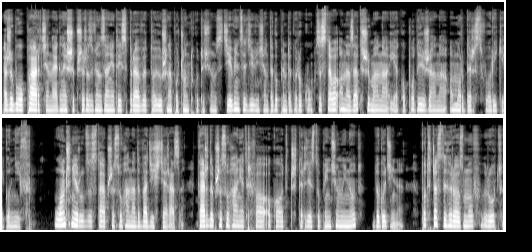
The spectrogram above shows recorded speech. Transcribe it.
a że było parcie na jak najszybsze rozwiązanie tej sprawy, to już na początku 1995 roku została ona zatrzymana jako podejrzana o morderstwo Rickiego Nif. Łącznie Ruth została przesłuchana 20 razy. Każde przesłuchanie trwało około 45 minut do godziny. Podczas tych rozmów Ruth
